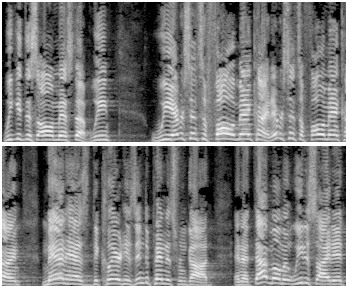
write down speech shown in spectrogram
we get this all messed up. We, we, ever since the fall of mankind, ever since the fall of mankind, man has declared his independence from God and at that moment, we decided,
